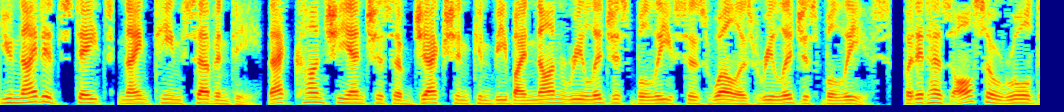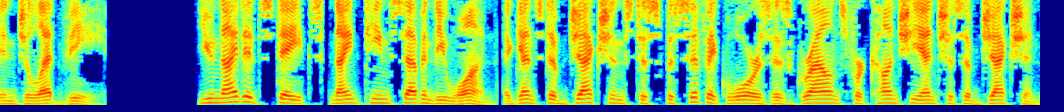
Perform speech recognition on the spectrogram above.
United States 1970 that conscientious objection can be by non-religious beliefs as well as religious beliefs, but it has also ruled in Gillette v. United States 1971 against objections to specific wars as grounds for conscientious objection.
